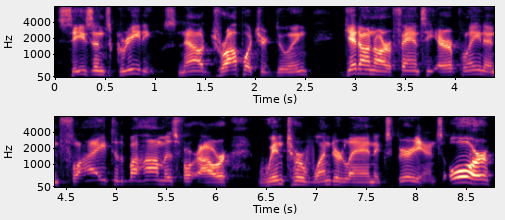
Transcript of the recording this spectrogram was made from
season's greetings. Now drop what you're doing, get on our fancy airplane and fly to the Bahamas for our winter wonderland experience or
